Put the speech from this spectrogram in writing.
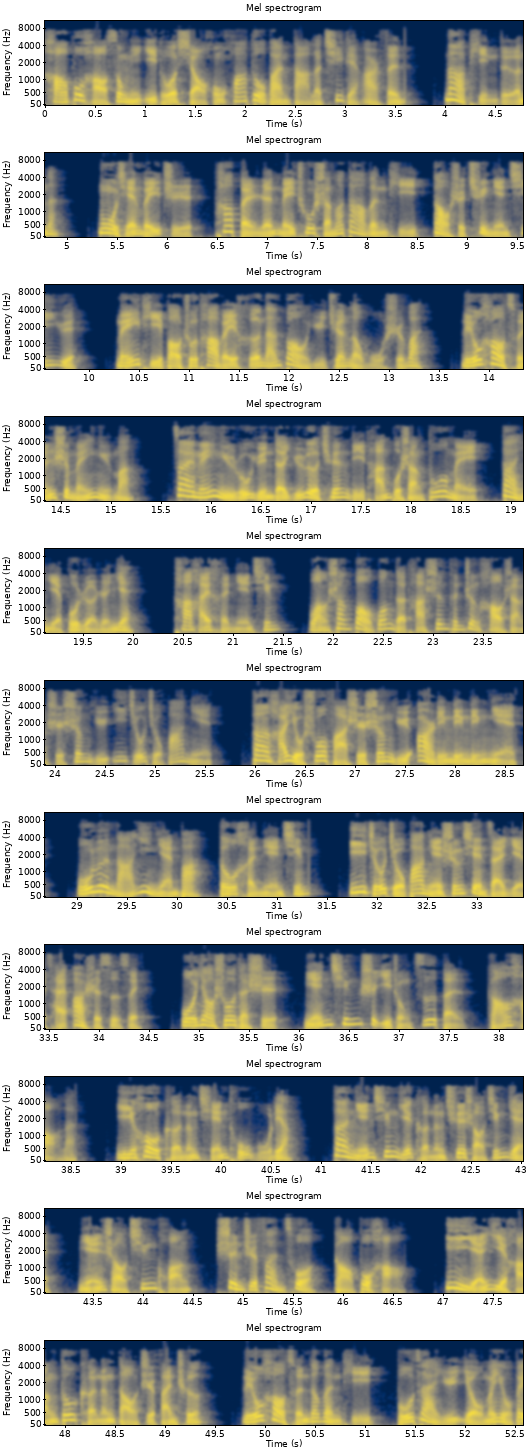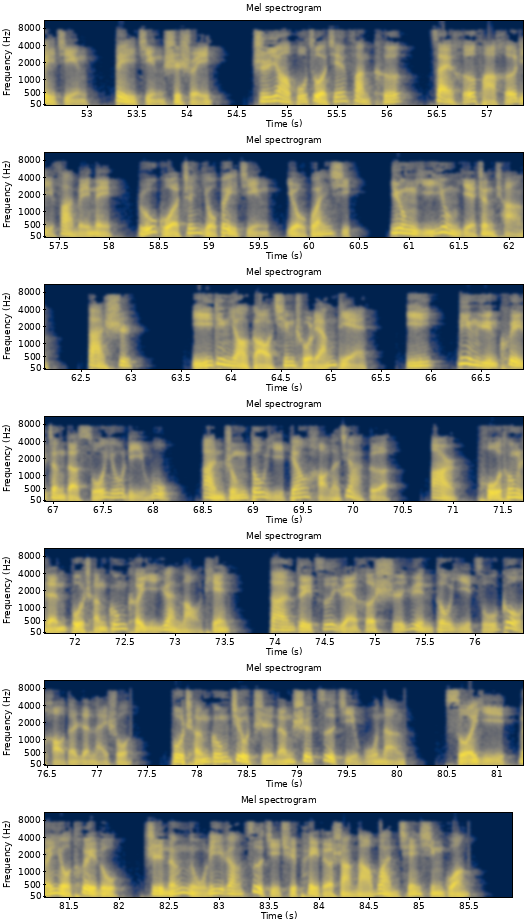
好不好？送你一朵小红花，豆瓣打了七点二分。那品德呢？目前为止，他本人没出什么大问题，倒是去年七月，媒体爆出他为河南暴雨捐了五十万。刘浩存是美女吗？在美女如云的娱乐圈里，谈不上多美，但也不惹人厌。他还很年轻，网上曝光的他身份证号上是生于一九九八年。但还有说法是生于二零零零年，无论哪一年吧，都很年轻。一九九八年生，现在也才二十四岁。我要说的是，年轻是一种资本，搞好了，以后可能前途无量。但年轻也可能缺少经验，年少轻狂，甚至犯错，搞不好，一言一行都可能导致翻车。刘浩存的问题不在于有没有背景，背景是谁？只要不作奸犯科，在合法合理范围内，如果真有背景、有关系，用一用也正常。但是一定要搞清楚两点：一、命运馈赠的所有礼物，暗中都已标好了价格；二、普通人不成功可以怨老天，但对资源和时运都已足够好的人来说，不成功就只能是自己无能，所以没有退路。只能努力让自己去配得上那万千星光。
